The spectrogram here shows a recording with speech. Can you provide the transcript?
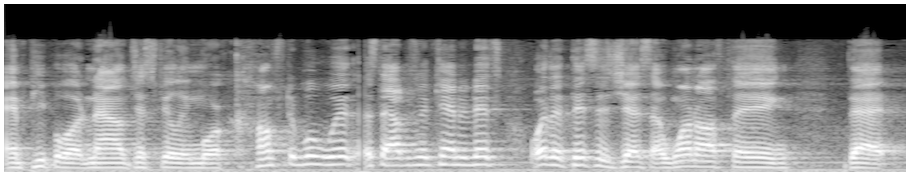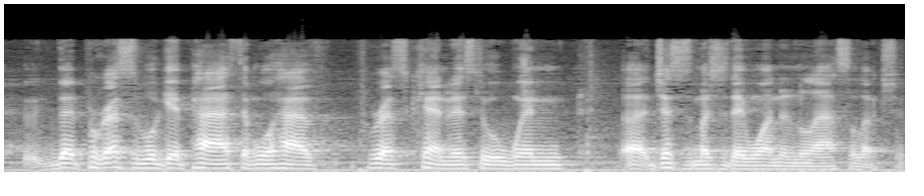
and people are now just feeling more comfortable with establishment candidates, or that this is just a one-off thing that that progressives will get past and we'll have progressive candidates who will win uh, just as much as they won in the last election?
